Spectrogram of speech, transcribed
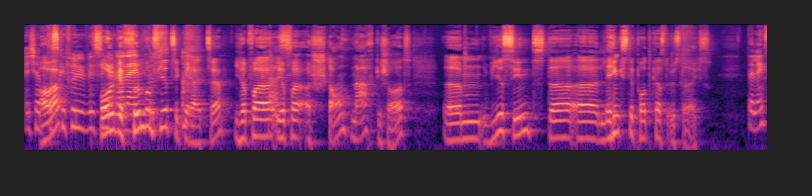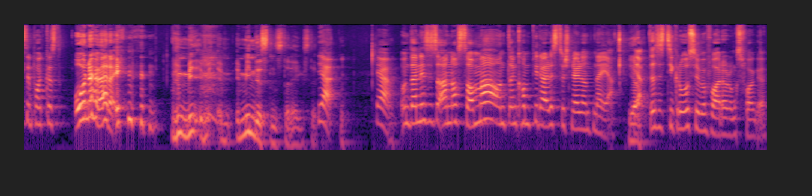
Ich habe das Gefühl, wir sind Folge in einer 45 bereits, ja. Ich habe vor, ich hab vor erstaunt nachgeschaut. Ähm, wir sind der äh, längste Podcast Österreichs. der längste Podcast ohne HörerInnen. Mi mi mindestens der längste. ja, ja. Und dann ist es auch noch Sommer und dann kommt wieder alles zu schnell und naja. Ja. Ja. das ist die große Überforderungsfolge.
